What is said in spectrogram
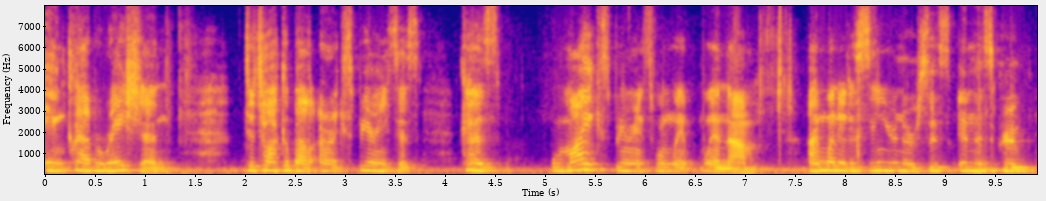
in collaboration to talk about our experiences because my experience when when, when um, I'm one of the senior nurses in this group,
